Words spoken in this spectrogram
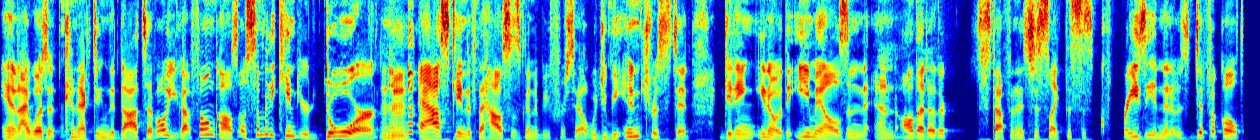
And I wasn't connecting the dots of, oh, you got phone calls. Oh, somebody came to your door mm-hmm. asking if the house is going to be for sale. Would you be interested? Getting, you know, the emails and, and mm-hmm. all that other stuff. And it's just like, this is crazy. And then it was difficult,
